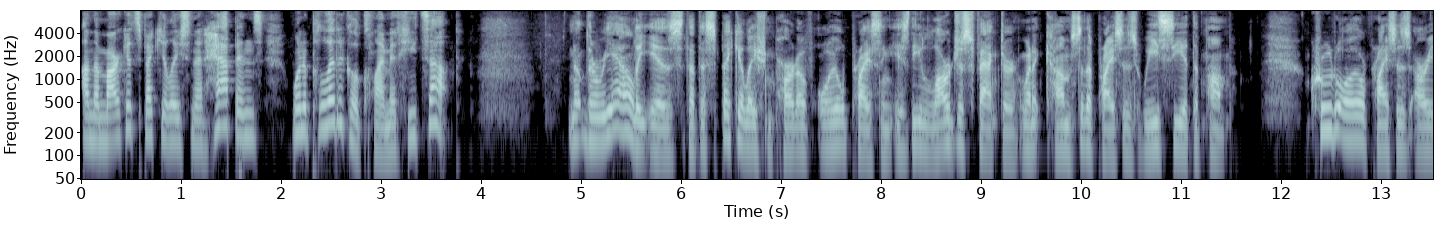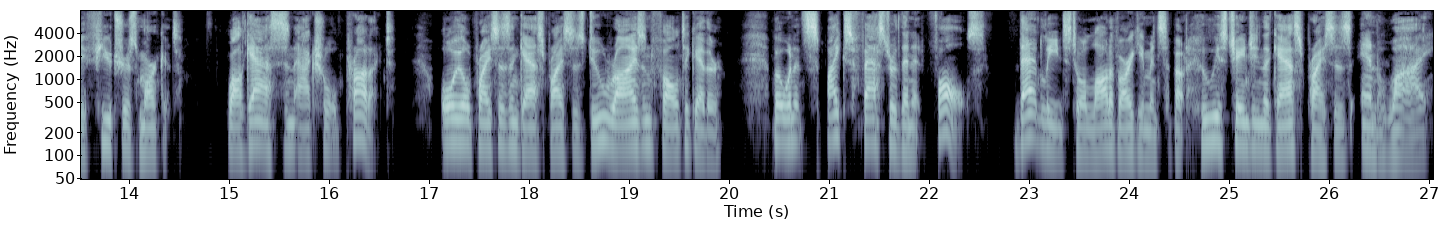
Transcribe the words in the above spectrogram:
on the market speculation that happens when a political climate heats up. Now, the reality is that the speculation part of oil pricing is the largest factor when it comes to the prices we see at the pump crude oil prices are a futures market, while gas is an actual product. Oil prices and gas prices do rise and fall together, but when it spikes faster than it falls, that leads to a lot of arguments about who is changing the gas prices and why.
